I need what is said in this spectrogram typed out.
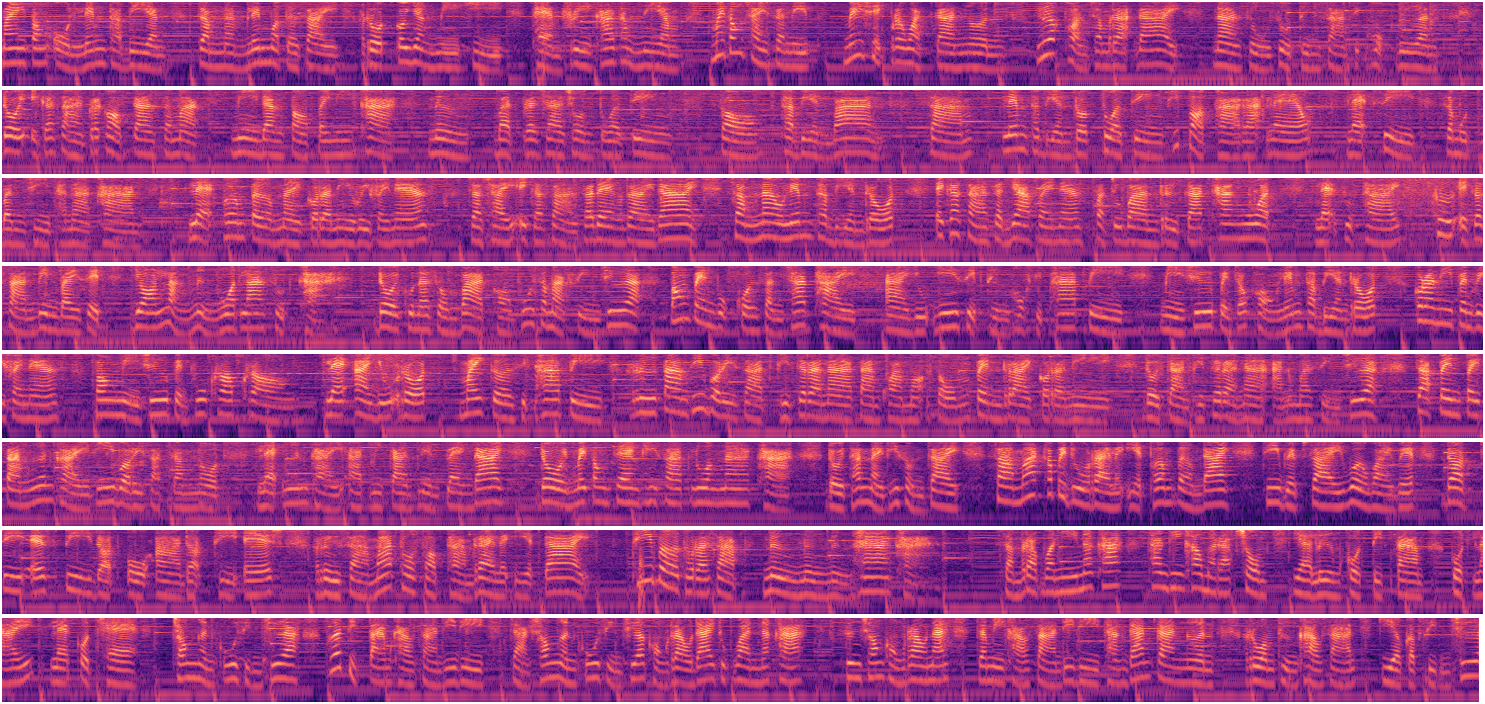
ไม่ต้องโอนเล่มทะเบียน จำนำเล่มมอเตอร์ไซค์รถก็ยังมีขี่ แถมฟรีค่าธรรมเนียม ไม่ต้องใช้สลิป ไม่เช็คประวัติการเงิน เลือกผ่อนชำระได้ นานสูงสุดถึง 36 เดือน โดยเอกสารประกอบการสมัคร มีดังต่อไปนี้ค่ะ 1. บัตรประชาชนตัวจริง 2. ทะเบียนบ้าน 3. เล่มทะเบียนรถตัวจริงที่ปลอดภาระแล้ว และ 4. สมุดบัญชีธนาคาร และเพิ่มเติมในกรณีรีไฟแนนซ์จะใช้เอกสารแสดงรายได้ สำเนาเล่มทะเบียนรถ เอกสารสัญญาไฟแนนซ์ปัจจุบันหรือการ์ดค่างวด และสุดท้ายคือเอกสารบินใบเสร็จย้อนหลังหนึ่งงวดล่าสุดค่ะ โดยคุณสมบัติของผู้สมัครสินเชื่อ ต้องเป็นบุคคลสัญชาติไทย อายุ 20-65 ปี มีชื่อเป็นเจ้าของเล่มทะเบียนรถ กรณีเป็น refinance ต้องมีชื่อเป็นผู้ครอบครอง และอายุรถไม่เกิน 15 ปี หรือตามที่บริษัทพิจารณาตามความเหมาะสมเป็นรายกรณี โดยการพิจารณาอนุมัติสินเชื่อ จะเป็นไปตามเงื่อนไขที่บริษัทกำหนด และเงื่อนไขอาจมีการเปลี่ยนแปลงได้ โดยไม่ต้องแจ้งให้ทราบล่วงหน้าค่ะ โดยท่านไหนที่สนใจ สามารถเข้าไปดูรายละเอียดเพิ่มเติมได้ ที่เว็บไซต์ www.gsb.or.th หรือสามารถโทรสอบถามรายละเอียดได้ ที่เบอร์โทรศัพท์ 1115 ค่ะสำหรับวันนี้นะคะ ท่านที่เข้ามารับชม อย่าลืมกดติดตาม กดไลค์และกดแชร์ ช่องเงินกู้สินเชื่อ เพื่อติดตามข่าวสารดีๆ จากช่องเงินกู้สินเชื่อของเราได้ทุกวันนะคะ ซึ่งช่องของเรานั้นจะมีข่าวสารดีๆ ทางด้านการเงิน รวมถึงข่าวสารเกี่ยวกับสินเชื่อ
